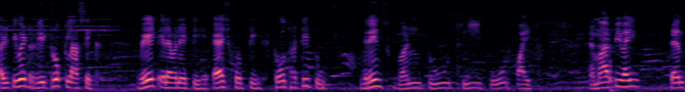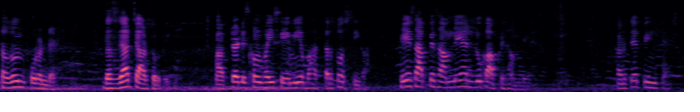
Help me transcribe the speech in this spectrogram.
ultimate retro classic weight eleven eighty है H forty two thirty two grains one two three four five M R P भाई टेन थाउज़ेंड फोर हंड्रेड दस हज़ार चार सौ रुपये की। आफ्टर डिस्काउंट भाई सेम ही है, बहत्तर सौ अस्सी का। फेस आपके सामने है लुक आपके सामने है। करते हैं पिंक टेस्ट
